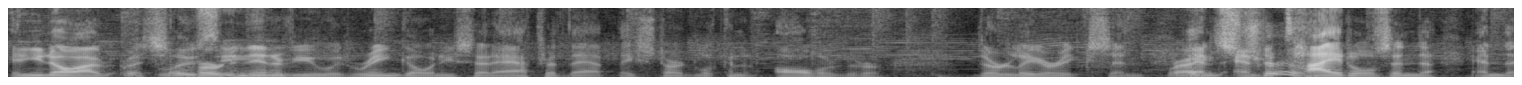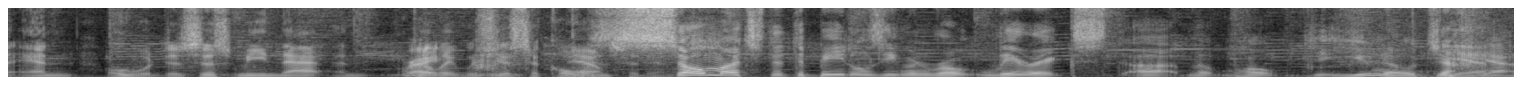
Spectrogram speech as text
and you know, I, I heard Lucy an interview with Ringo, and he said after that they started looking at all of their their lyrics and Right. and, and the titles and the and the and oh, does this mean that? And Right. really, it was just a coincidence. So much that the Beatles even wrote lyrics. Uh, well, you know, John. Yeah.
